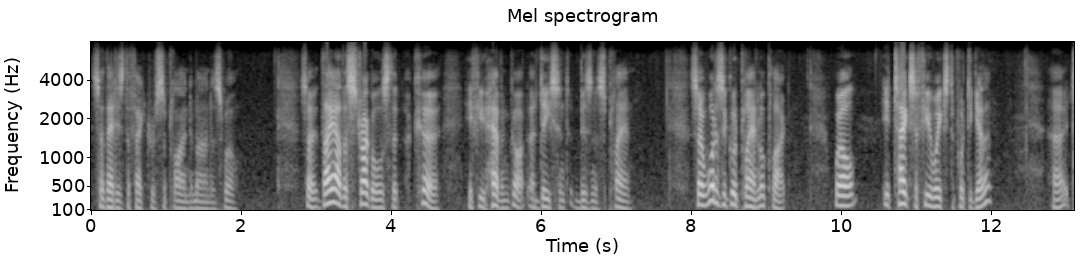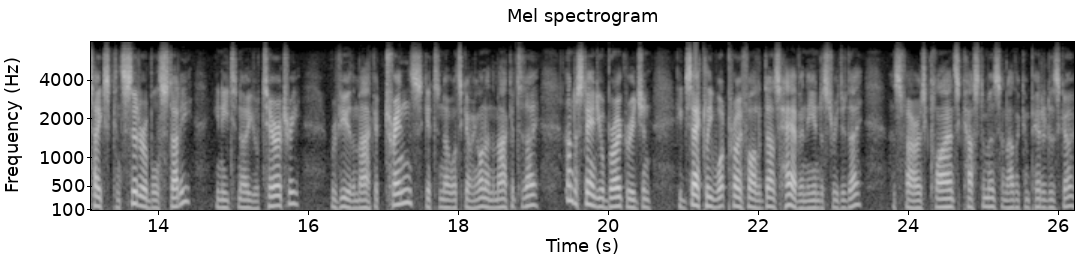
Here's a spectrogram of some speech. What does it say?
So that is the factor of supply and demand as well. So they are the struggles that occur if you haven't got a decent business plan. So what does a good plan look like? Well, it takes a few weeks to put together. Uh, it takes considerable study. You need to know your territory, review the market trends, get to know what's going on in the market today, understand your brokerage and exactly what profile it does have in the industry today as far as clients, customers and other competitors go,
